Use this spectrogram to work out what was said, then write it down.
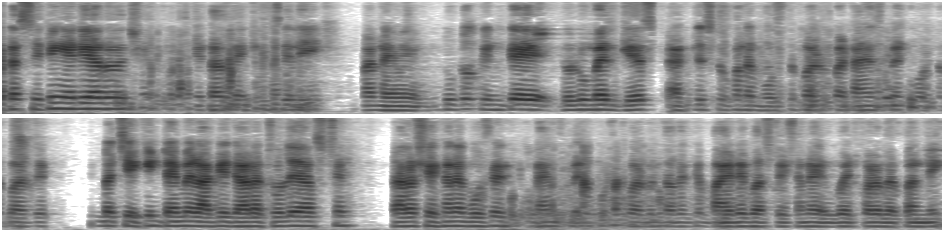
একটা সিটিং এরিয়া রয়েছে, যেটাতে ইজিলি মানে দুটো তিনটে রুমের গেস্ট অ্যাটলিস্ট ওখানে বসতে পারবে বা টাইম স্পেন্ড করতে পারবে, কিংবা চেক ইন টাইমের আগে যারা চলে আসছেন। তারা সেখানে বসে টাইম স্পেন্ড করতে পারবেন। তাদেরকে বাইরে বা স্টেশনে ওয়েট করার ব্যাপার নেই।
